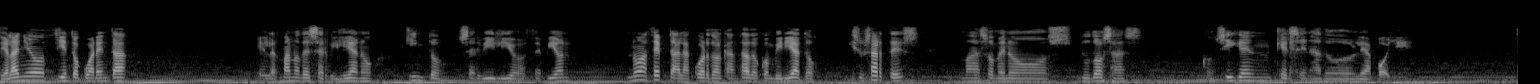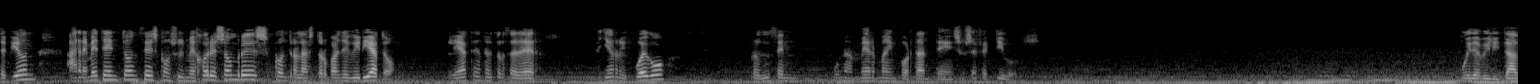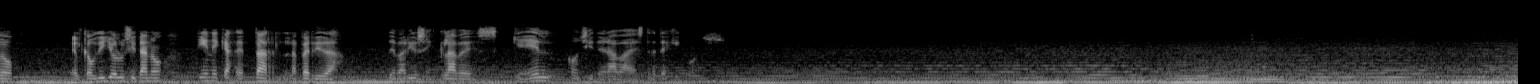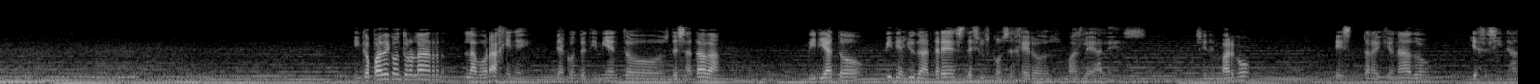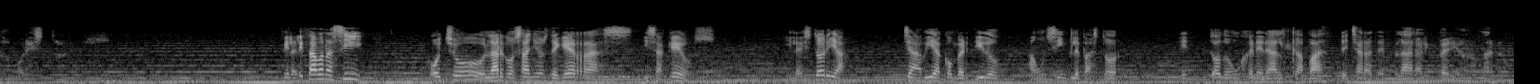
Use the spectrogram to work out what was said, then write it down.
Hacia el año 140, el hermano de Serviliano, Quinto Servilio Cepión, no acepta el acuerdo alcanzado con Viriato y sus artes, más o menos dudosas, consiguen que el Senado le apoye. Cepión arremete entonces con sus mejores hombres contra las tropas de Viriato, le hacen retroceder. A hierro y fuego producen una merma importante en sus efectivos. Muy debilitado, el caudillo lusitano tiene que aceptar la pérdida de varios enclaves que él consideraba estratégicos. Incapaz de controlar la vorágine de acontecimientos desatada, Viriato pide ayuda a tres de sus consejeros más leales. Sin embargo, es traicionado y asesinado por estos. Finalizaban así ocho largos años de guerras y saqueos, y la historia ya había convertido a un simple pastor en todo un general capaz de echar a temblar al imperio romano.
